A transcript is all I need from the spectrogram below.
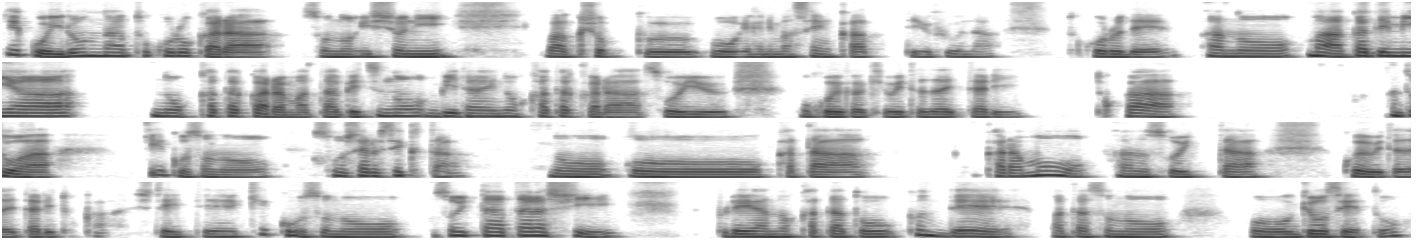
結構いろんなところからその一緒にワークショップをやりませんかっていうふうなところで、あのまあ、アカデミアの方からまた別の美大の方からそういうお声掛けをいただいたりとか、あとは結構そのソーシャルセクターの方からもあのそういった声をいただいたりとかしていて、結構そのそういった新しいプレイヤーの方と組んで、またその行政と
